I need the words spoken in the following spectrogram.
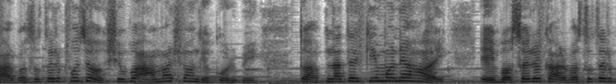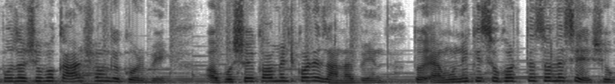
কারবাসতের পুজো শুভ আমার সঙ্গে করবে। তো আপনাদের কি মনে হয়, এই বছরে কারবাসতের পুজো শুভ কার সঙ্গে করবে? অবশ্যই কমেন্ট করে জানাবেন। তো এমনই কিছু ঘটতে চলেছে শুভ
